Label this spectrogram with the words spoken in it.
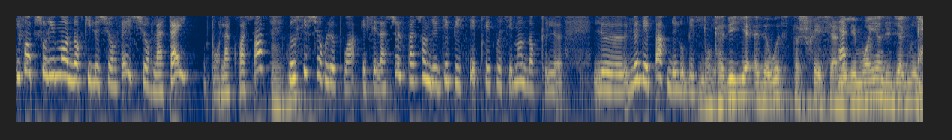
il faut absolument donc qu'il le surveille sur la taille pour la croissance, mhm. mais aussi sur le poids. Et c'est la seule façon de dépister précocement donc, le, le, départ de l'obésité. Donc, les moyens du diagnostic.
